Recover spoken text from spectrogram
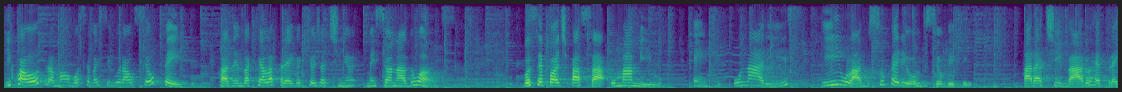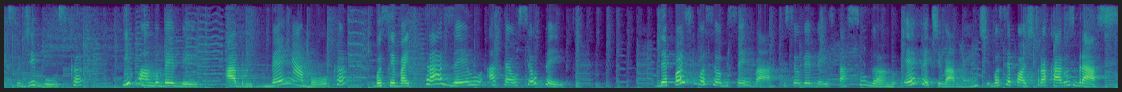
E com a outra mão você vai segurar o seu peito, fazendo aquela prega que eu já tinha mencionado antes. Você pode passar o mamilo entre o nariz e o lábio superior do seu bebê para ativar o reflexo de busca. E quando o bebê abrir bem a boca, você vai trazê-lo até o seu peito. Depois que você observar que o seu bebê está sugando efetivamente, você pode trocar os braços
